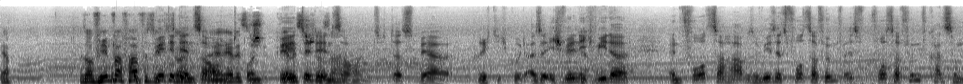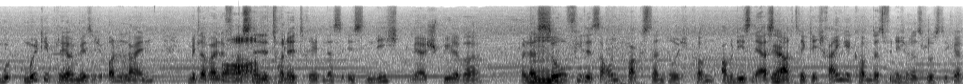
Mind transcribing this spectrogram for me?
Ja. Also auf jeden Fall Fahrphysik. Bitte den Sound und bitte den Sound. Das wäre richtig gut. Also ich will nicht ja. wieder ein Forza haben, so wie es jetzt Forza 5 ist. Forza 5 kannst du multiplayer-mäßig online mittlerweile oh. fast in die Tonne treten. Das ist nicht mehr spielbar, weil da hm. so viele Soundbugs dann durchkommen, aber die sind erst ja. nachträglich reingekommen. Das finde ich ja das Lustige.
